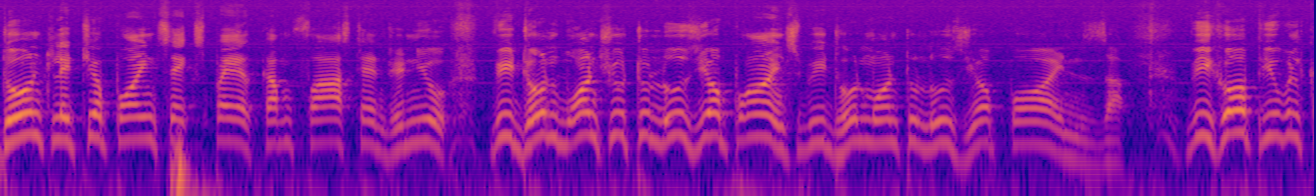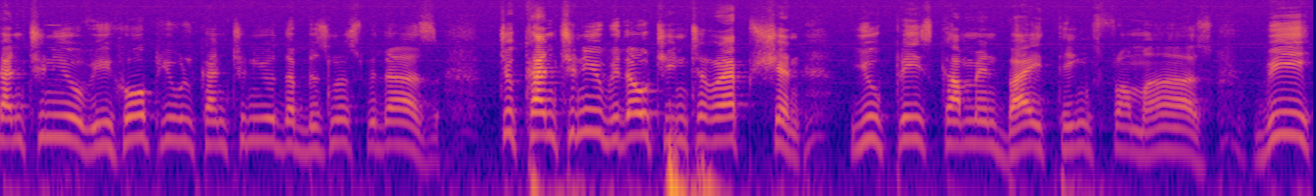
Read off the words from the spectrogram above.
don't let your points expire. Come fast and renew. We don't want you to lose your points. We don't want to lose your points. We hope you will continue. We hope you will continue the business with us. To continue without interruption you please come and buy things from us. We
